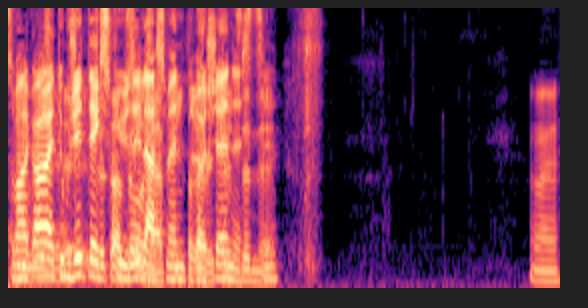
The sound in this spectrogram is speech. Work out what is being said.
tu vas encore être obligé de t'excuser la semaine prochaine, euh, ouais.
